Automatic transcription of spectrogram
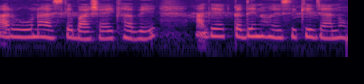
আর ও না আজকে বাসায় খাবে। আগে একটা দিন হয়েছে কি জানো?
